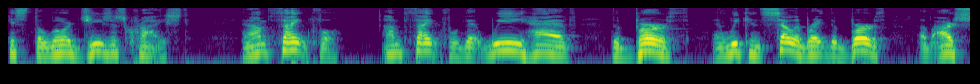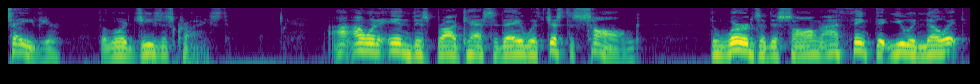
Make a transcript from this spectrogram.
it's the Lord Jesus Christ. And I'm thankful. I'm thankful that we have the birth and we can celebrate the birth of our Savior, the Lord Jesus Christ. I, I want to end this broadcast today with just a song. The words of this song, I think that you would know it,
